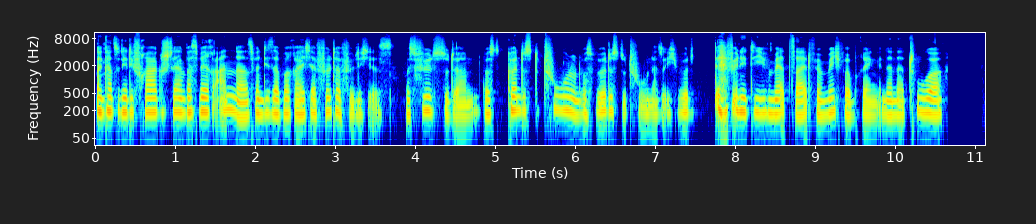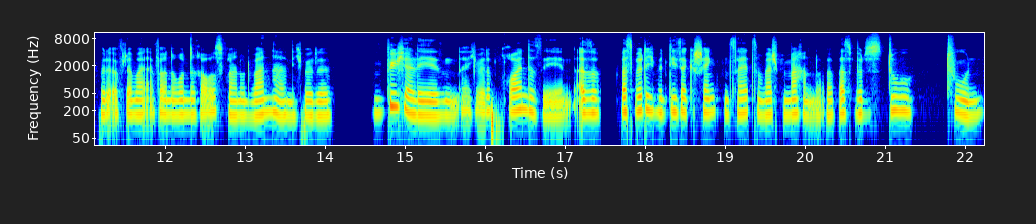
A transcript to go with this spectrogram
dann kannst du dir die Frage stellen, was wäre anders, wenn dieser Bereich erfüllter für dich ist? Was fühlst du dann? Was könntest du tun und was würdest du tun? Also ich würde definitiv mehr Zeit für mich verbringen in der Natur. Ich würde öfter mal einfach eine Runde rausfahren und wandern. Ich würde Bücher lesen. Ich würde Freunde sehen. Also was würde ich mit dieser geschenkten Zeit zum Beispiel machen? Was würdest du tun,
